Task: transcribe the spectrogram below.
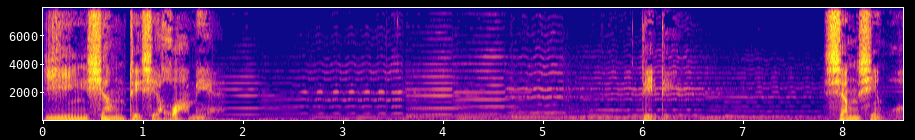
引向这些画面，弟弟。相信我，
